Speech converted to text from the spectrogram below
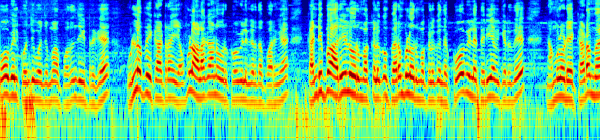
கோவில் கொஞ்சம் கொஞ்சமாக புதஞ்சிக்கிட்டு இருக்கு. உள்ளே போய் காட்டுறேன். எவ்வளோ அழகான ஒரு கோவிலுங்கிறத பாருங்கள் கண்டிப்பாக அரியலூர் மக்களுக்கும் பெரம்பலூர் மக்களுக்கும் இந்த கோவிலை தெரிய வைக்கிறது. நம்மளுடைய கடமை.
